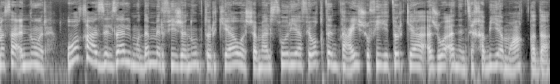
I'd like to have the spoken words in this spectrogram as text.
مساء النور. وقع الزلزال المدمر في جنوب تركيا وشمال سوريا في وقت تعيش فيه تركيا أجواء انتخابية معقدة.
